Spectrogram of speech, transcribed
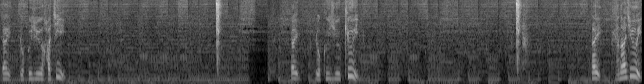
第68位。第69位。第70位。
